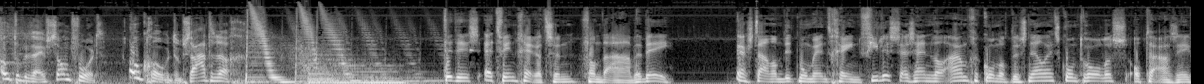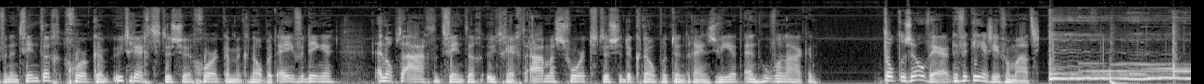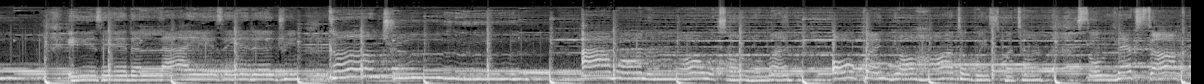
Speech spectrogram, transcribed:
Autobedrijf Zandvoort, ook geopend op zaterdag. Dit is Edwin Gerritsen van de AWB. Er staan op dit moment geen files. Er zijn wel aangekondigde snelheidscontroles op de A27 Gorkum-Utrecht tussen Gorkum en Knoop Everdingen. En op de A28 Utrecht-Amersfoort tussen de knooppunten Rijnsweert en Hoevelaken. Tot zover de verkeersinformatie. Is it a lie? Is it a dream? So let's talk,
